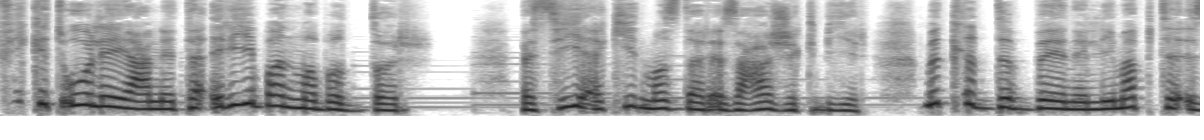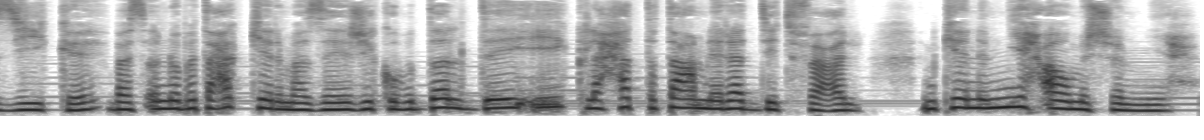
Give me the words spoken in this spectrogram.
فيك تقولي يعني تقريبا ما بتضر بس هي أكيد مصدر إزعاج كبير مثل الدبان اللي ما بتأذيك بس إنه بتعكر مزاجك وبتضل تضايقك لحتى تعملي ردة فعل إن كان منيح أو مش منيح.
